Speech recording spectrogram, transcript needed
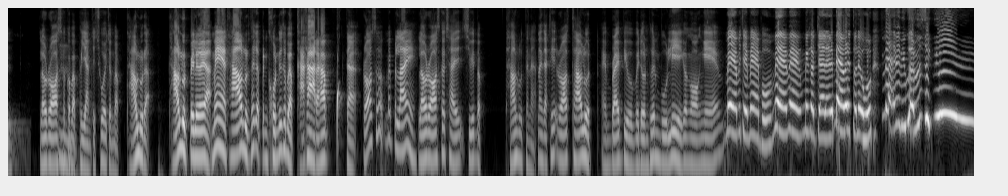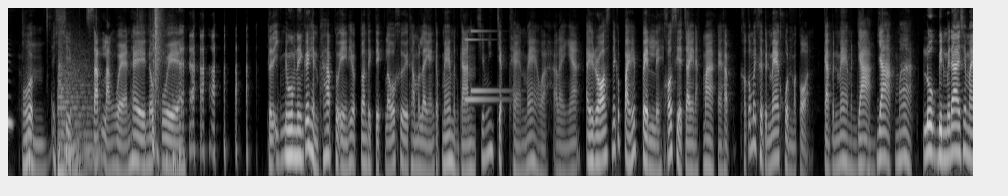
แล้วรอสเขาก็แบบพยายามจะช่วยจนแบบเท้าหลุดอะ เท้าหลุดไปเลยอะแม่เท้าหลุดถ้าเกิดเป็นคนก็คือแบบขาขาดนะครับ แต่รอสก็ไม่เป็นไร แล้วรอสก็ใช้ชีวิตแบบเท้าหลุดนั่นแหละหลังจากที่รอสเท้าหลุดไอ้ไบรท์บิลไปโดนเพื่อนบูลลี่ก็งองแงแม่ไม่ใช่แม่ผมแม่แม่ไม่เข้าใจอะไรเลยแม่ไม่ได้ตัวเล็กกว่าผมแม่ไม่มีความรู้สึกผมแบบอืมไอ้ชิบซัดหลังแหวนให้นกเวย์ แต่อีกมุมหนึงก็เห็นภาพตัวเองที่แบบตอนเด็กๆ เราก็เคยทำอะไรงั้นกับแม่เหมือนกันเชี่ยไม่เจ็บแทนแม่ว่ะอะไรเงี้ยไอ้รอสนี่ก็ไปไม่เป็นเลยเขาเสียใจหนักมากนะครับเขาก็ไม่เคยเป็นแม่คนมาก่อน การเป็นแม่มันยากยากมาก ลูกบินไม่ได้ใช่ไหม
